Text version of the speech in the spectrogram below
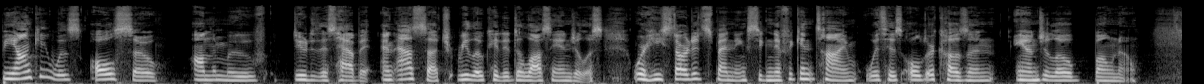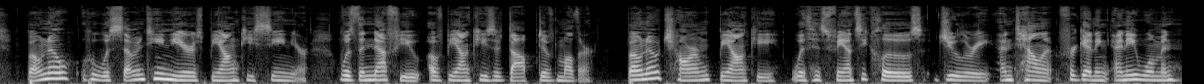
Bianchi was also on the move due to this habit, and as such relocated to Los Angeles, where he started spending significant time with his older cousin, Angelo Buono. Buono, who was 17 years Bianchi's senior, was the nephew of Bianchi's adoptive mother. Buono charmed Bianchi with his fancy clothes, jewelry, and talent for getting any woman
